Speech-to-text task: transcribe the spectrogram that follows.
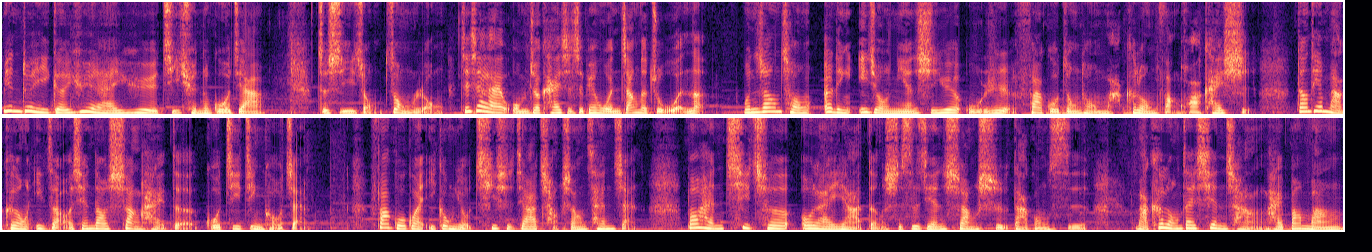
面对一个越来越集权的国家，这是一种纵容。接下来，我们就开始这篇文章的主文了。文章从二零一九年十一月五日，法国总统马克龙访华开始。当天，马克龙一早先到上海的国际进口展。法国馆一共有七十家厂商参展，包含汽车、欧莱雅等十四间上市大公司。马克龙在现场还帮忙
